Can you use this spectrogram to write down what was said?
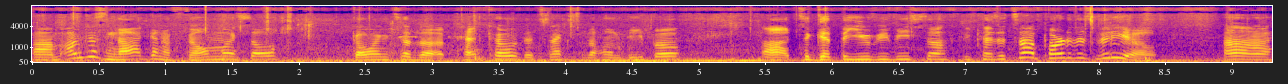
um, I'm just not gonna film myself going to the Petco that's next to the Home Depot uh, to get the UVB stuff because it's not part of this video. Uh,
